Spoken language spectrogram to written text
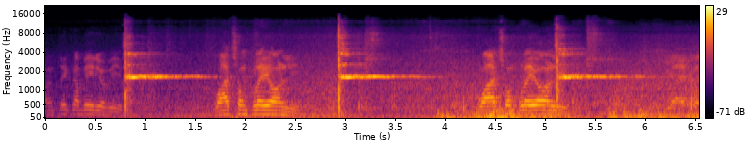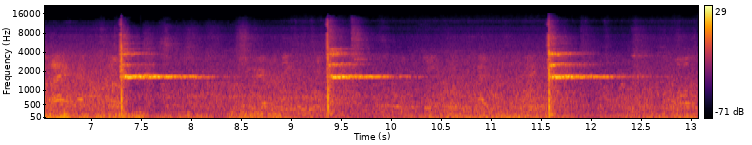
And take a video of it. Watch on play only. Watch on play only.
